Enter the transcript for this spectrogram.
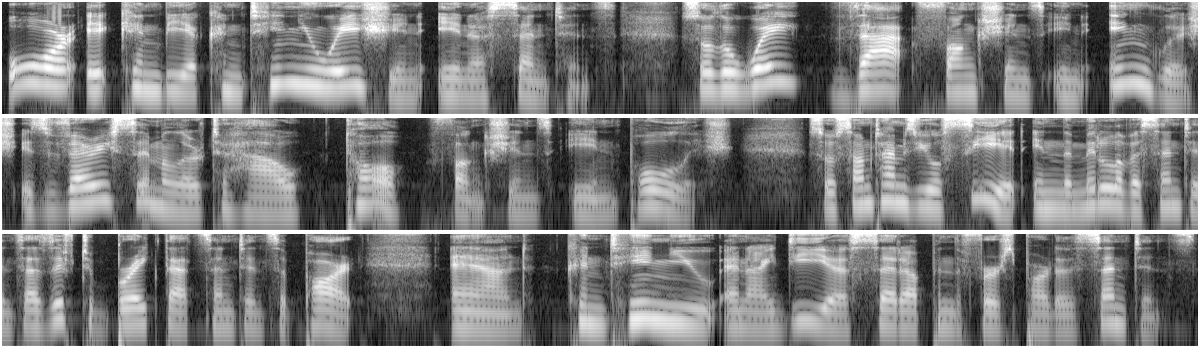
or it can be a continuation in a sentence. So, the way that functions in English is very similar to how to functions in Polish. So sometimes you'll see it in the middle of a sentence as if to break that sentence apart and continue an idea set up in the first part of the sentence.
